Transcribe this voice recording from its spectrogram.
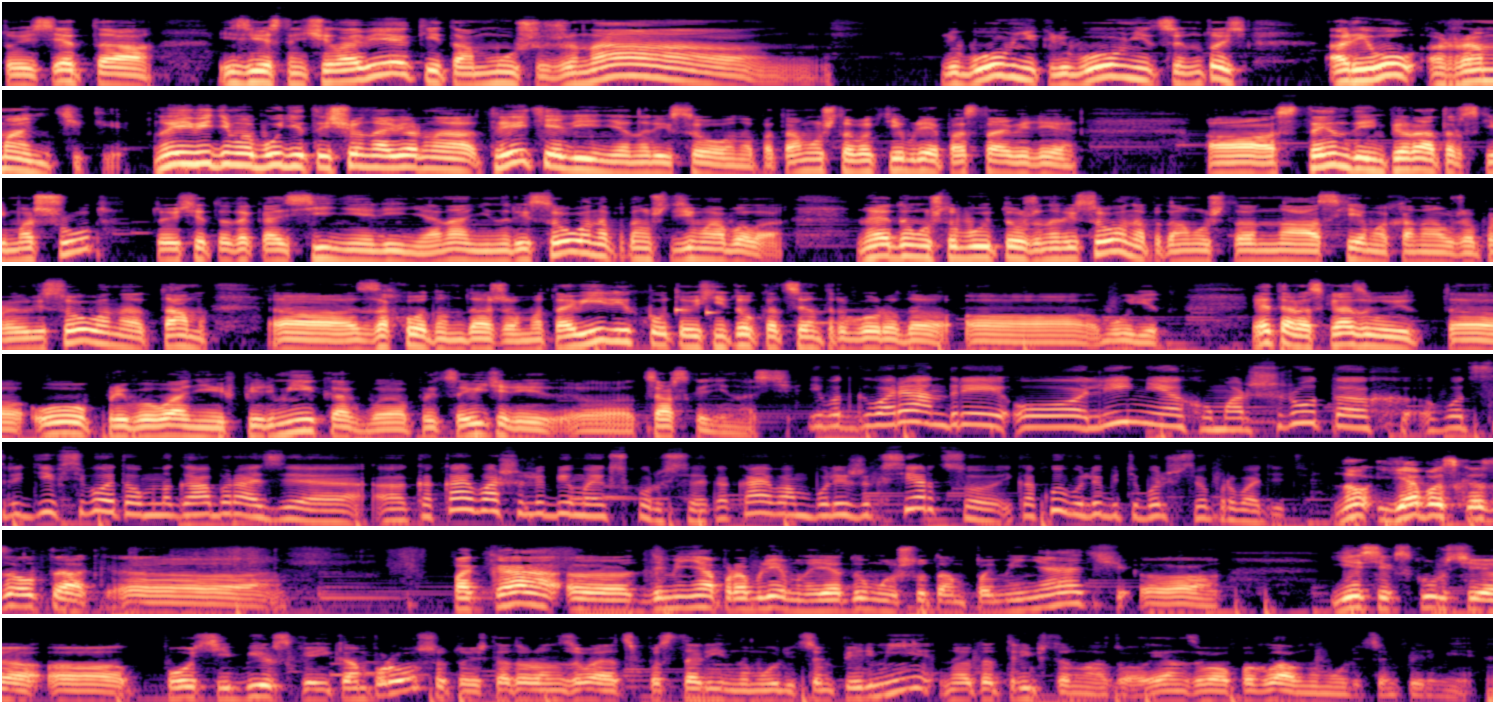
То есть это известный человек, и там муж и жена, любовник, любовницы. Ну, то есть ореол романтики. Ну и, видимо, будет еще, наверное, третья линия нарисована, потому что в октябре поставили стенды императорский маршрут, то есть это такая синяя линия, она не нарисована, потому что зима была. Но я думаю, что будет тоже нарисована, потому что на схемах она уже прорисована. Там э, заходом даже Мотовилиху, то есть не только центр города э, будет. Это рассказывает э, о пребывании в Перми как бы представителей э, царской династии. И вот говоря, Андрей, о линиях, о маршрутах, вот среди всего этого многообразия, э, какая ваша любимая экскурсия? Какая вам ближе к сердцу и какую вы любите больше всего проводить? Ну, я бы сказал так. Э, пока э, для меня проблемно, я думаю, что там поменять. Э, есть экскурсия по Сибирской и Компросу, то есть, которая называется по старинным улицам Перми, но это Трипстер назвал, я называл по главным улицам Перми.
